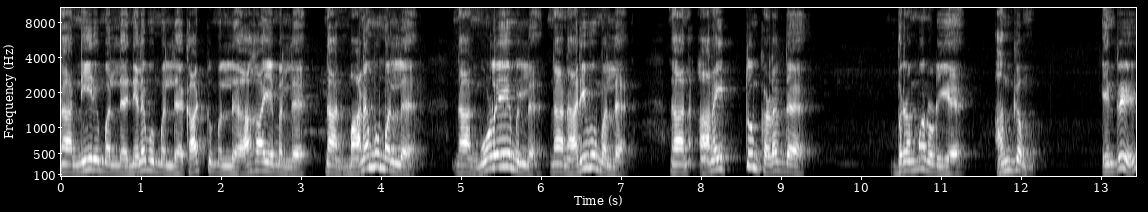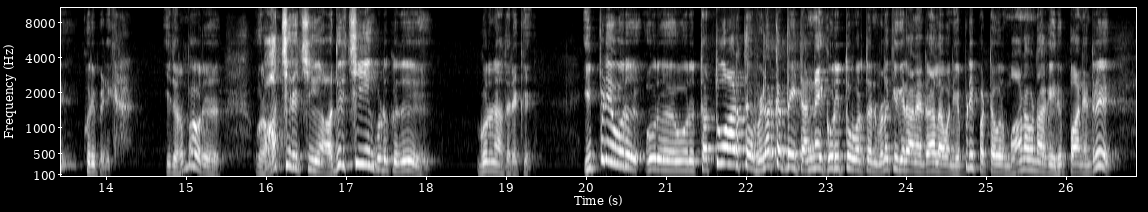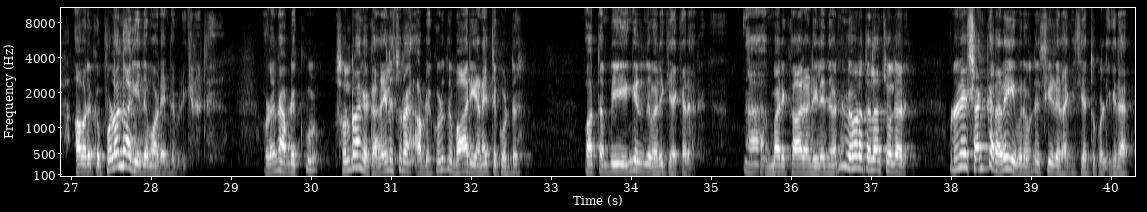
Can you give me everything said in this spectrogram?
நான் நீரும் அல்ல நிலமும் அல்ல காற்றும் அல்ல ஆகாயம் அல்ல நான் மனமும் அல்ல நான் மூளையும் இல்லை நான் அறிவும் அல்ல நான் அனைத்தும் கடந்த பிரம்மனுடைய அங்கம் என்று குறிப்பிடுகிறார். இது ரொம்ப ஒரு ஒரு ஆச்சரியத்தையும் அதிர்ச்சியும் கொடுக்குது குருநாதருக்கு. இப்படி ஒரு ஒரு ஒரு தத்துவார்த்த விளக்கத்தை தன்னை குறித்து ஒருத்தன் விளக்குகிறான் என்றால் அவன் எப்படிப்பட்ட ஒரு மாணவனாக இருப்பான் என்று அவருக்கு புலங்காகிதம் அடைந்து விடுகிறது. உடனே அப்படி கு சொல்கிறாங்க கதையில் சொல்கிறாங்க அப்படி கொடுத்து வாரி அணைத்து கொண்டு வா தம்பி எங்கேருந்து வரை கேட்குறாரு. நான் அந்த மாதிரி காலடியிலேருந்து வரேன் விவரத்தெல்லாம் சொல்கிறார் உடனே சங்கரரை இவர் வந்து சீடராக்கி சேர்த்துக்கொள்கிறார்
